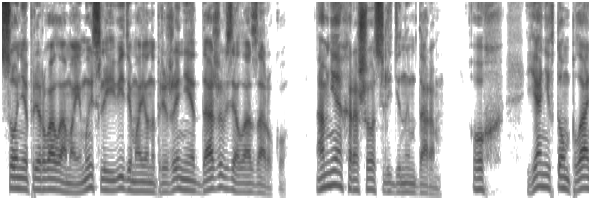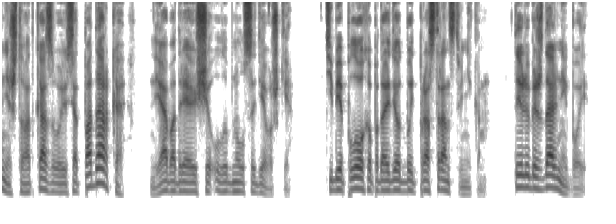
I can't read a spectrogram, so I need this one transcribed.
Соня прервала мои мысли и, видя мое напряжение, даже взяла за руку. А мне хорошо с ледяным даром. Ох, я не в том плане, что отказываюсь от подарка. Я ободряюще улыбнулся девушке. Тебе плохо подойдет быть пространственником. Ты любишь дальний бой,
